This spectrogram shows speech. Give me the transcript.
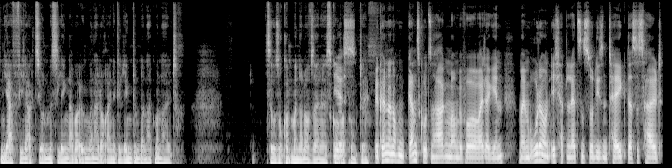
ja, viele Aktionen misslingen, aber irgendwann halt auch eine gelingt und dann hat man halt so, so kommt man dann auf seine Scorerpunkte. Yes. Wir können da noch einen ganz kurzen Haken machen, bevor wir weitergehen. Mein Bruder und ich hatten letztens so diesen Take, dass es halt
